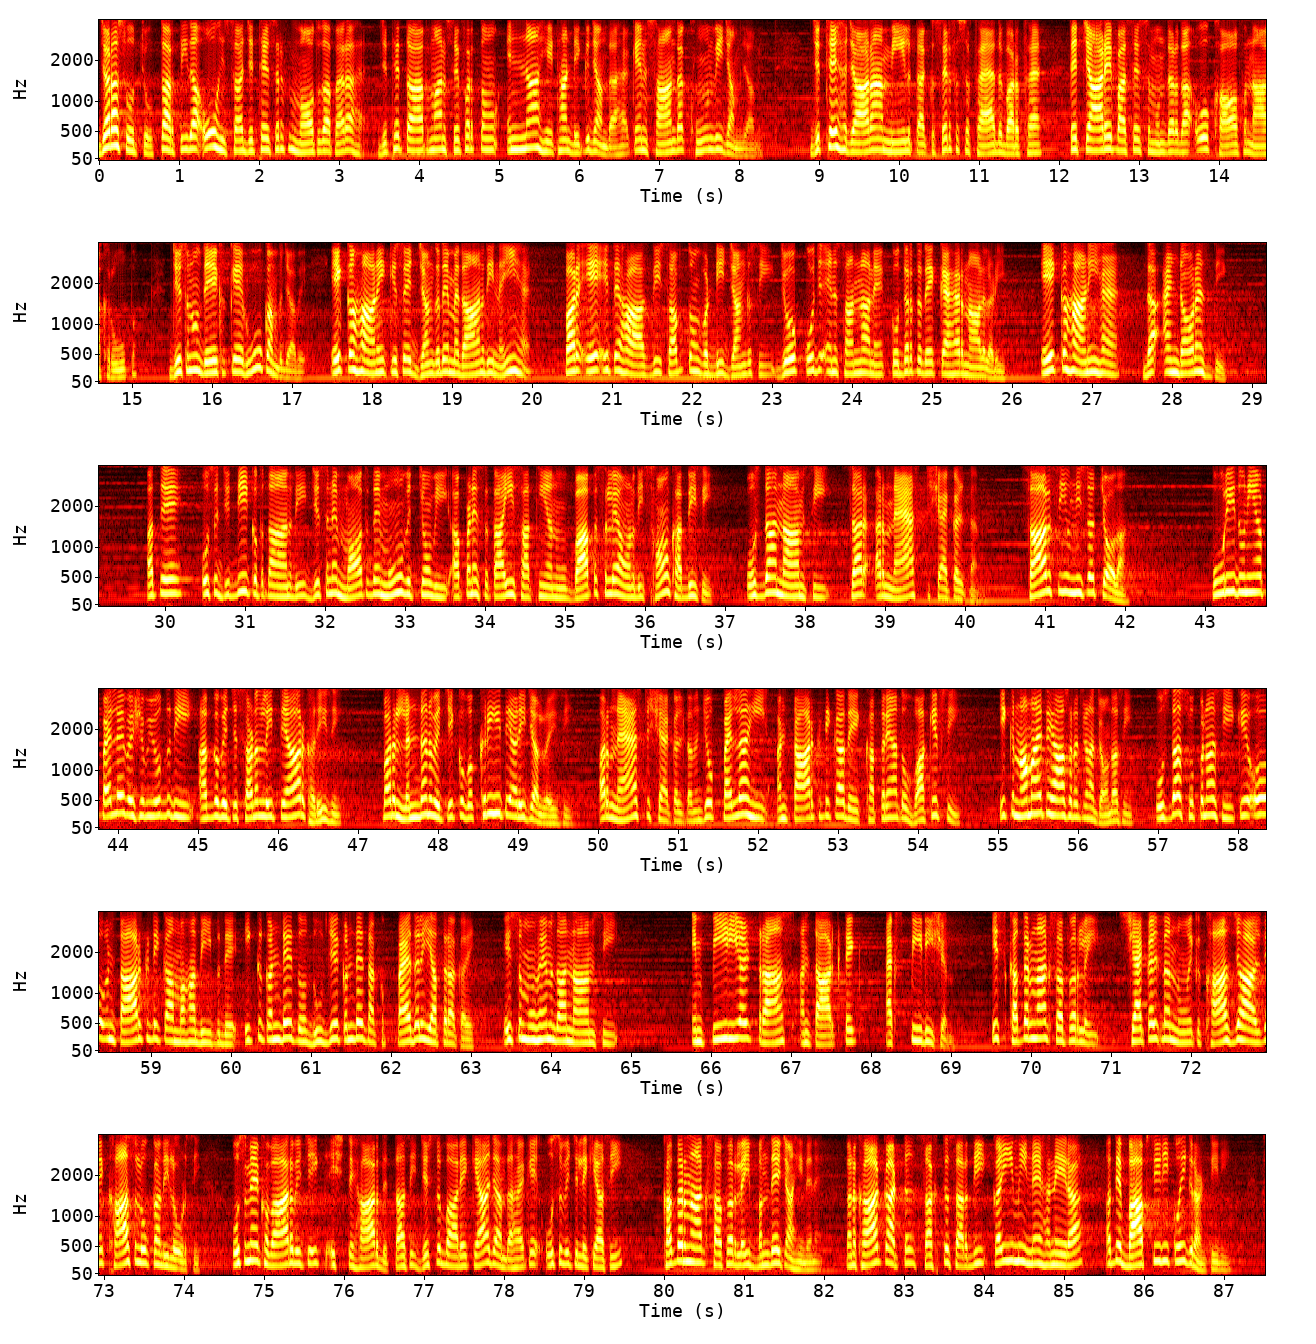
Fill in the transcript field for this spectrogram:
ਜਰਾ ਸੋਚੋ, ਧਰਤੀ ਦਾ ਉਹ ਹਿੱਸਾ ਜਿੱਥੇ ਸਿਰਫ ਮੌਤ ਦਾ ਪਹਿਰਾ ਹੈ, ਜਿੱਥੇ ਤਾਪਮਾਨ ਸਿਫਰ ਤੋਂ ਇੰਨਾ ਹੇਠਾਂ ਡਿੱਗ ਜਾਂਦਾ ਹੈ ਕਿ ਇਨਸਾਨ ਦਾ ਖੂਨ ਵੀ ਜੰਮ ਜਾਵੇ। ਜਿੱਥੇ ਹਜ਼ਾਰਾਂ ਮੀਲ ਤੱਕ ਸਿਰਫ ਸਫੈਦ ਬਰਫ਼ ਹੈ ਤੇ ਚਾਰੇ ਪਾਸੇ ਸਮੁੰਦਰ ਦਾ ਉਹ ਖੌਫਨਾਕ ਰੂਪ ਜਿਸ ਨੂੰ ਦੇਖ ਕੇ ਰੂਹ ਕੰਬ ਜਾਵੇ, ਇਹ ਕਹਾਣੀ ਕਿਸੇ ਜੰਗ ਦੇ ਮੈਦਾਨ ਦੀ ਨਹੀਂ ਹੈ, ਪਰ ਇਹ ਇਤਿਹਾਸ ਦੀ ਸਭ ਤੋਂ ਵੱਡੀ ਜੰਗ ਸੀ ਜੋ ਕੁਝ ਇਨਸਾਨਾਂ ਨੇ ਕੁਦਰਤ ਦੇ ਕਹਿਰ ਨਾਲ ਲੜੀ। ਇਹ ਕਹਾਣੀ ਹੈ ਦਾ ਐਂਡੋਰੈਂਸ ਦੀ। ਅਤੇ ਉਸ ਜਿੱਦੀ ਕਪਤਾਨ ਦੀ ਜਿਸ ਨੇ ਮੌਤ ਦੇ ਮੂੰਹ ਵਿੱਚੋਂ ਵੀ ਆਪਣੇ 27 ਸਾਥੀਆਂ ਨੂੰ ਵਾਪਸ ਲਿਆਉਣ ਦੀ ਸਹੁੰ ਖਾਧੀ ਸੀ, ਉਸ ਦਾ ਨਾਮ ਸੀ ਸਰ ਅਰਨੈਸਟ ਸ਼ੈਕਲਟਨ। ਸਾਲ ਸੀ 1914 ਪੂਰੀ ਦੁਨੀਆ ਪਹਿਲੇ ਵਿਸ਼ਵ ਯੁੱਧ ਦੀ ਅੱਗ ਵਿੱਚ ਸੜਨ ਲਈ ਤਿਆਰ ਖੜੀ ਸੀ, ਪਰ ਲੰਡਨ ਵਿੱਚ ਇੱਕ ਵੱਖਰੀ ਹੀ ਤਿਆਰੀ ਚੱਲ ਰਹੀ ਸੀ। ਅਰਨੈਸਟ ਸ਼ੈਕਲਟਨ, ਜੋ ਪਹਿਲਾਂ ਹੀ ਅੰਟਾਰਕਟਿਕਾ ਦੇ ਖਤਰਿਆਂ ਤੋਂ ਵਾਕਿਫ ਸੀ, ਇੱਕ ਨਵਾਂ ਇਤਿਹਾਸ ਰਚਣਾ ਚਾਹੁੰਦਾ ਸੀ। ਉਸ ਦਾ ਸੁਪਨਾ ਸੀ ਕਿ ਉਹ ਅੰਟਾਰਕਟਿਕਾ ਮਹਾਦੀਪ ਦੇ ਇੱਕ ਕੰਢੇ ਤੋਂ ਦੂਜੇ ਕੰਢੇ ਤੱਕ ਪੈਦਲ ਯਾਤਰਾ ਕਰੇ। ਇਸ ਮੁਹਿੰਮ ਦਾ ਨਾਮ ਸੀ ਇੰਪੀਰੀਅਲ ਟਰਾਂਸ ਅੰਟਾਰਕਟਿਕ ਐਕਸਪੀਡੀਸ਼ਨ। ਇਸ ਖਤਰਨਾਕ ਸਫ਼ਰ ਲਈ ਸ਼ੈਕਲਟਨ ਨੂੰ ਇੱਕ ਖਾਸ ਜਹਾਜ਼ ਤੇ ਖਾਸ ਲੋਕਾਂ ਦੀ ਲੋੜ ਸੀ। ਉਸਨੇ ਅਖਬਾਰ ਵਿੱਚ ਇੱਕ ਇਸ਼ਤਿਹਾਰ ਦਿੱਤਾ ਸੀ, ਜਿਸ ਬਾਰੇ ਕਿਹਾ ਜਾਂਦਾ ਹੈ ਕਿ ਉਸ ਵਿੱਚ ਲਿਖਿਆ ਸੀ, ਖਤਰਨਾਕ ਸਫ਼ਰ ਲਈ ਬੰਦੇ ਚਾਹੀਦੇ ਨੇ। ਤਨਖਾਹ ਘੱਟ, ਸਖਤ ਸਰਦੀ, ਕਈ ਮਹੀਨੇ ਹਨੇਰਾ ਅਤੇ ਵਾਪਸੀ ਦੀ ਕੋਈ ਗਾਰੰਟੀ ਨਹੀਂ।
